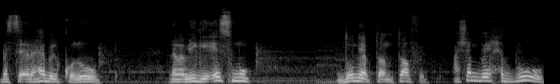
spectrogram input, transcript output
بس إرهاب القلوب. لما بيجي اسمه الدنيا بتنتفض عشان بيحبوه.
